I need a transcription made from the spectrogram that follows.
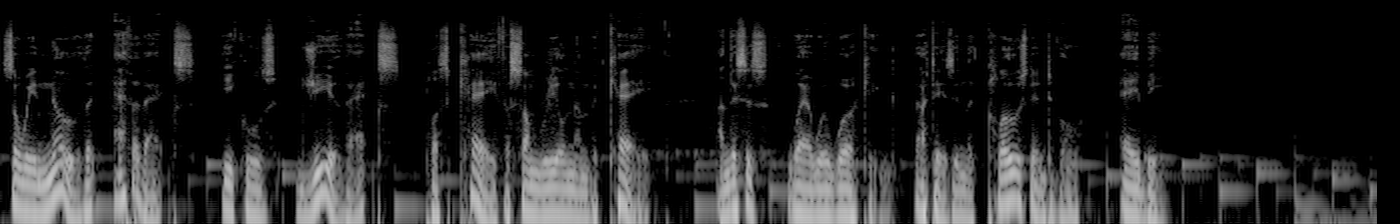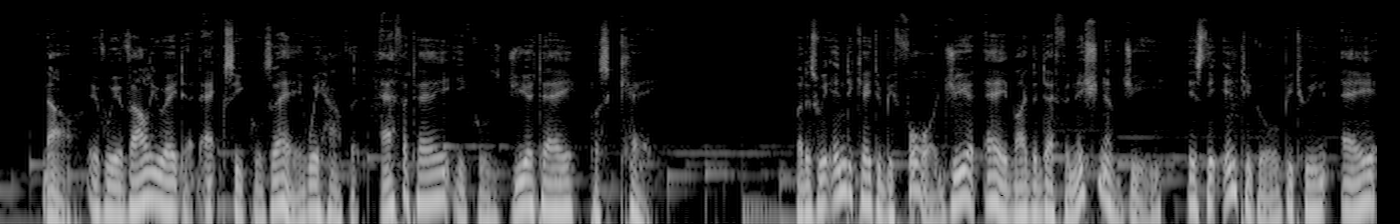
So we know that f of x equals g of x plus k for some real number k. And this is where we're working, that is in the closed interval ab. Now, if we evaluate at x equals a, we have that f at a equals g at a plus k. But as we indicated before, g at a by the definition of g is the integral between a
